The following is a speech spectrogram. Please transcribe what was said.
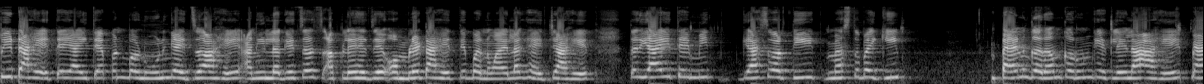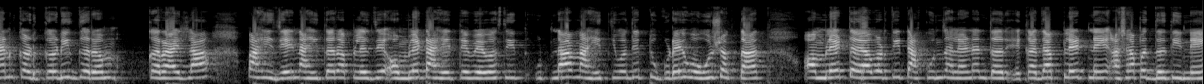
पीठ आहे ते या इथे आपण बनवून घ्यायचं आहे आणि लगेचच आपले हे जे ऑमलेट आहेत ते बनवायला घ्यायचे आहेत. तर या इथे मी गॅसवरती मस्तपैकी पॅन गरम करून घेतलेला आहे. पॅन कडकडीत गरम करायला पाहिजे. नाहीतर आपले जे ऑमलेट आहेत ते व्यवस्थित उठणार नाहीत किंवा ते तुकडे होऊ शकतात. ऑमलेट तळ्यावरती टाकून झाल्यानंतर एखाद्या प्लेटने अशा पद्धतीने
